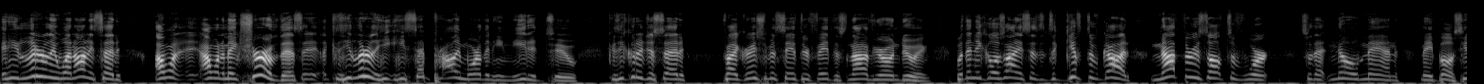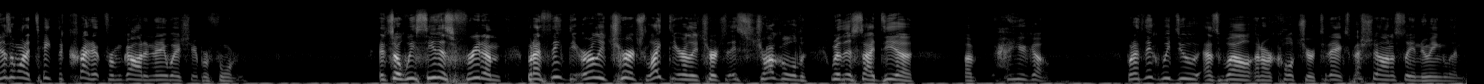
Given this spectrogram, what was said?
And he literally went on. He said, I want, I want to make sure of this. Because he literally, he, he said probably more than he needed to. Because he could have just said, by grace you've been saved through faith, it's not of your own doing. But then he goes on, he says, it's a gift of God, not the results of work, so that no man may boast. He doesn't want to take the credit from God in any way, shape, or form. And so we see this freedom, but I think the early church, like the early church, they struggled with this idea of, here you go. But I think we do as well in our culture today, especially honestly in New England,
